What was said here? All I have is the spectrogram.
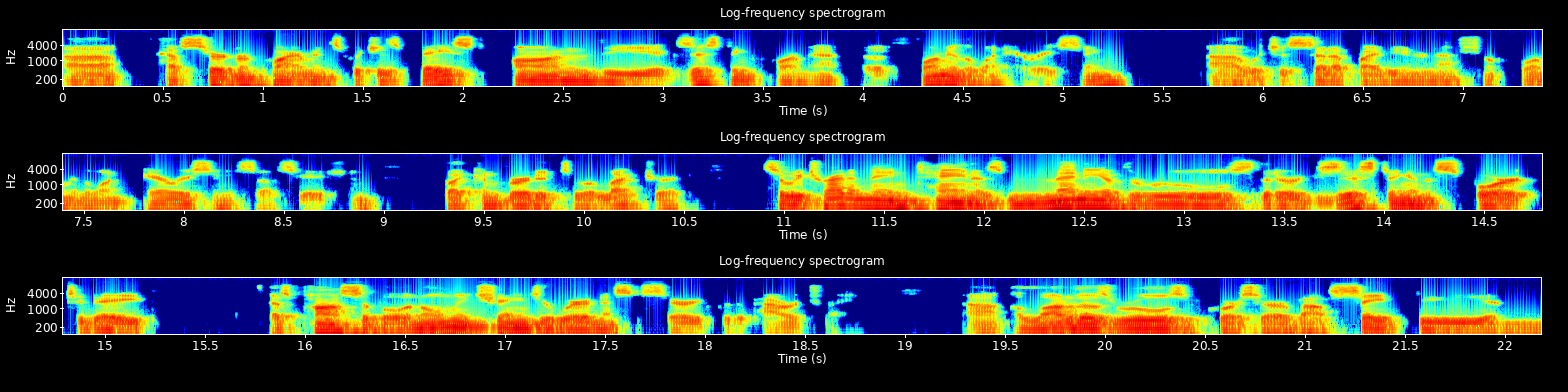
uh, have certain requirements, which is based on the existing format of Formula One air racing, uh, which is set up by the International Formula One Air Racing Association, but converted to electric. So we try to maintain as many of the rules that are existing in the sport to date as possible and only change it where necessary for the powertrain. Uh, a lot of those rules, of course, are about safety and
